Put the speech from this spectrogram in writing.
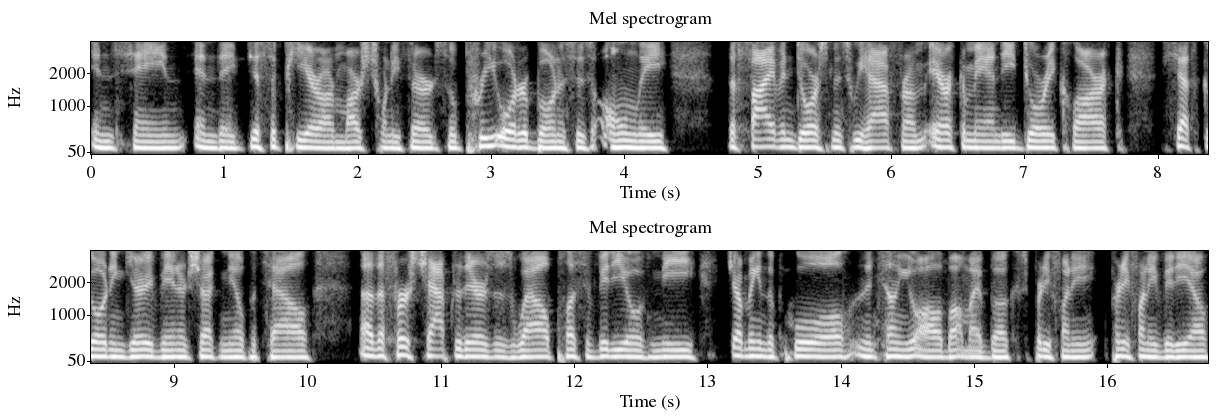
insane and they disappear on March 23rd. So pre-order bonuses only. The five endorsements we have from Erica Mandy, Dorie Clark, Seth Godin, Gary Vaynerchuk, Neil Patel. Uh, the first chapter there's as well, plus a video of me jumping in the pool and then telling you all about my book. It's pretty funny, pretty funny video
